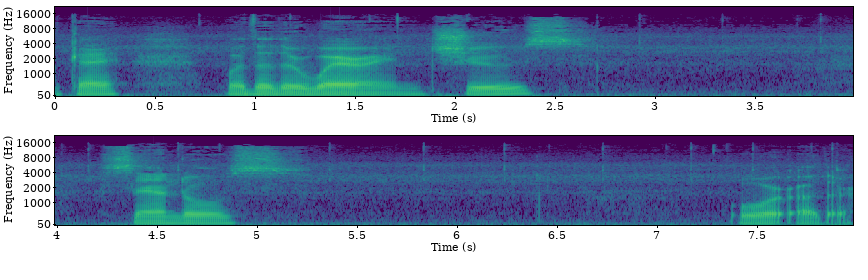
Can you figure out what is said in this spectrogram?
Okay? Whether they're wearing shoes sandals or other.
